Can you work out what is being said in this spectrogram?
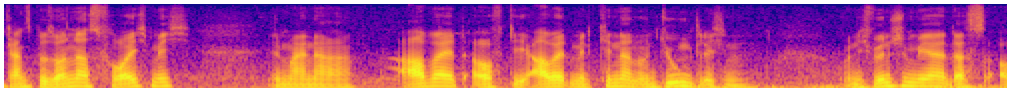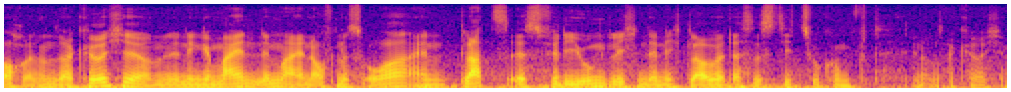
Ganz besonders freue ich mich in meiner Arbeit auf die Arbeit mit Kindern und Jugendlichen. Und ich wünsche mir, dass auch in unserer Kirche und in den Gemeinden immer ein offenes Ohr, ein Platz ist für die Jugendlichen, denn ich glaube, das ist die Zukunft in unserer Kirche.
